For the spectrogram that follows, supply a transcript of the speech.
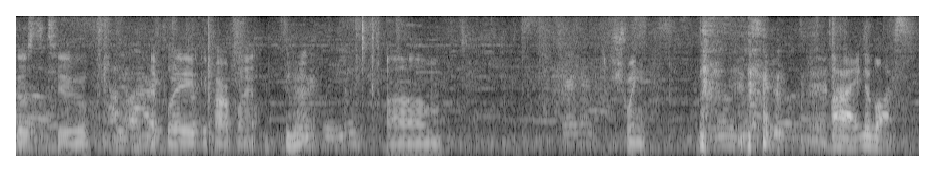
goes to two. I play a power plant. Um, swing. Alright, no blocks.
